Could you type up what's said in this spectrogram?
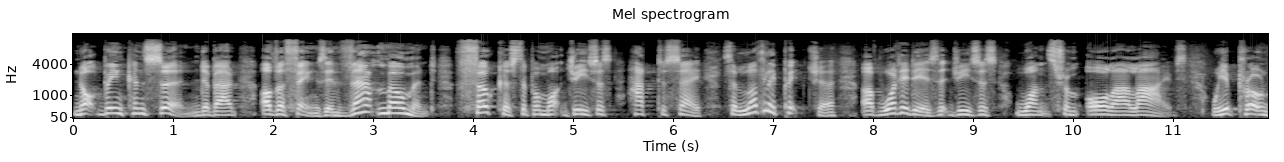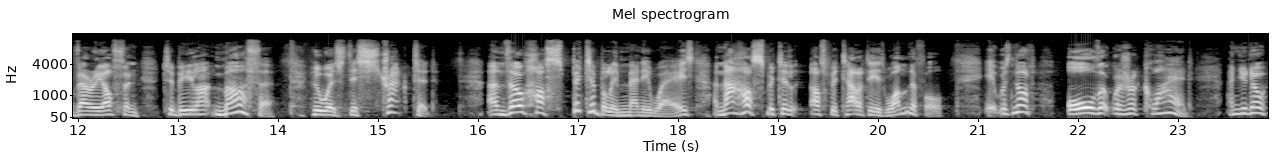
not being concerned about other things. In that moment, focused upon what Jesus had to say. It's a lovely picture of what it is that Jesus wants from all our lives. We are prone very often to be like Martha, who was distracted. And though hospitable in many ways, and that hospital- hospitality is wonderful, it was not all that was required. And you know,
